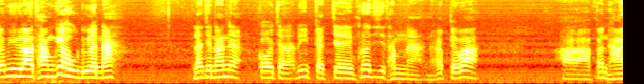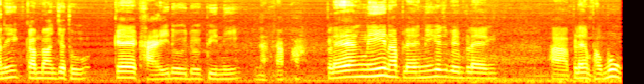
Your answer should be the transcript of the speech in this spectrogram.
จะมีเวลาทำแค่ 6 เดือนนะหลังจากนั้นเนี่ยก็จะรีบจัดแจงเพื่อที่จะทำนานะครับ แต่ว่าาปัญหานี้กำลังจะถูกแก้ไขโดยโดยปีนี้นะครับแปลงนี้นะแปลงนี้ก็จะเป็นแปลงแปลงผักบุ้ง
